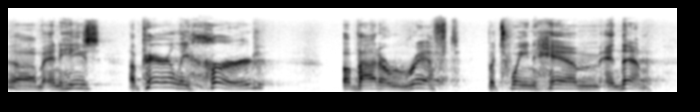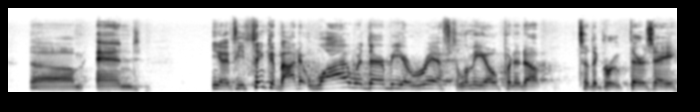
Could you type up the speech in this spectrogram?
Um, and he's apparently heard about a rift between him and them. Um, and, you know, if you think about it, why would there be a rift? Let me open it up to the group. There's a,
